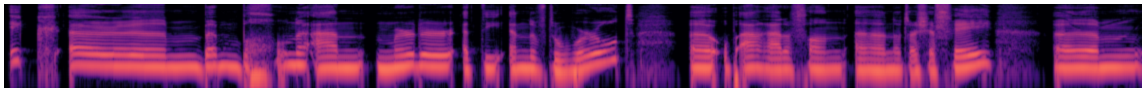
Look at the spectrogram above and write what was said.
ik ehm, ben begonnen aan Murder at the End of the World. eh, op aanraden van eh Natasha Vee. Ehm,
